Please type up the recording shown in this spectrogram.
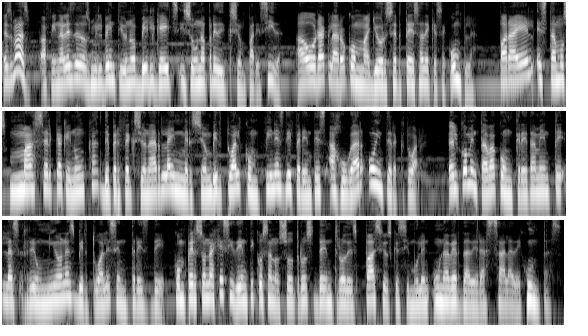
Es más, a finales de 2021 Bill Gates hizo una predicción parecida. Ahora, claro, con mayor certeza de que se cumpla. Para él estamos más cerca que nunca de perfeccionar la inmersión virtual con fines diferentes a jugar o interactuar. Él comentaba concretamente las reuniones virtuales en 3D, con personajes idénticos a nosotros dentro de espacios que simulen una verdadera sala de juntas.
